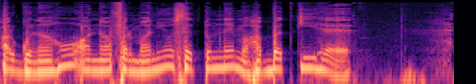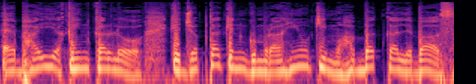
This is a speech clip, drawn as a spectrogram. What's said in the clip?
اور گناہوں اور نافرمانیوں سے تم نے محبت کی ہے۔ اے بھائی یقین کر لو کہ جب تک ان گمراہیوں کی محبت کا لباس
